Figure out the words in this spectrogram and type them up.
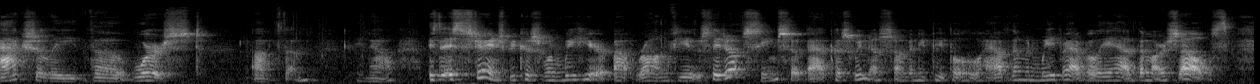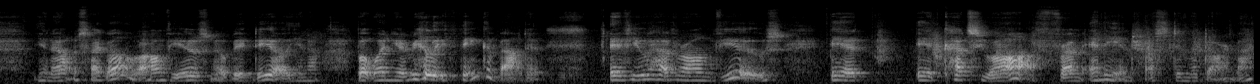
actually the worst of them, you know. It's, it's, strange because when we hear about wrong views, they don't seem so bad because we know so many people who have them and we've probably had them ourselves. You know, it's like, oh, wrong views, no big deal, you know. But when you really think about it, if you have wrong views, it it cuts you off from any interest in the Dharma.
